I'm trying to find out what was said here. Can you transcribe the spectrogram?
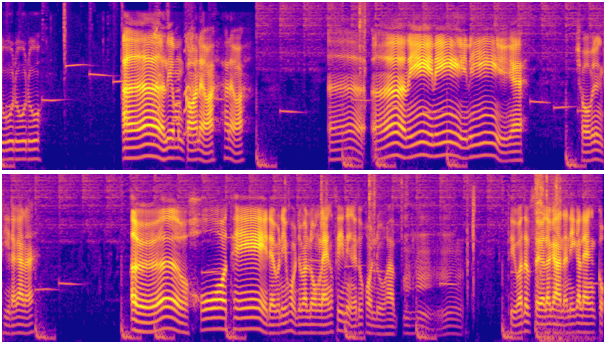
ดูดูดูอ่าเรียกมังกรไหนวะท่าไหนวะอ่าอ่านี่นี่นี่ไงโชว์ไปหนึ่งทีแล้วกันนะเออโคเท่เดี๋ยววันนี้ผมจะมาลงแรงซีหนึ่งให้ทุกคนดูครับอือหือถือว่าเซิร์ฟแล้วกันอันนี้ก็แรงโก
